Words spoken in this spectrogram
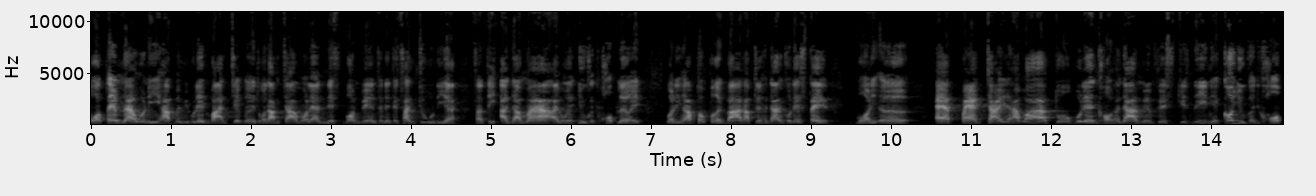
ตัวเต็มนะวันนี้ครับ ไม่มีผู้เล่นบาดเจ็บเลย ตัวดังจามอแลนเนสบอนเบนเจเนเจสันจูเนียสติอาดามาไอพวกนี้อยู่กันครบเลย วันนี้ครับต้องเปิดบ้านครับเจอทางด้านโกลเด้นสเตทวอริเออร์แอบแปลกใจนะครับว่าตัวผู้เล่นของทางด้านเมมฟิสกิสลี่เนี่ยก็อยู่กันครบ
